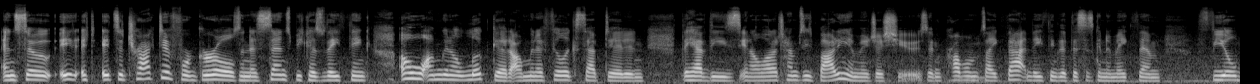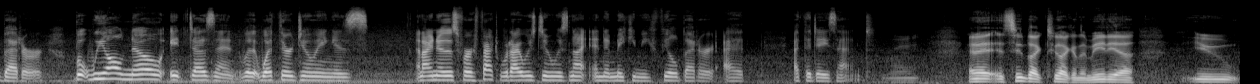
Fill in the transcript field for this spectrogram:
And so it, it, it's attractive for girls in a sense because they think, oh, I'm going to look good, I'm going to feel accepted. And they have these, you know, a lot of times these body image issues and problems mm-hmm. like that. And they think that this is going to make them feel better. But we all know it doesn't. What what they're doing is, and I know this for a fact, what I was doing was not end up making me feel better at, at the day's end. Right. And it, it seems like too, like in the media, you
